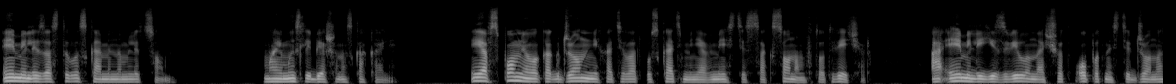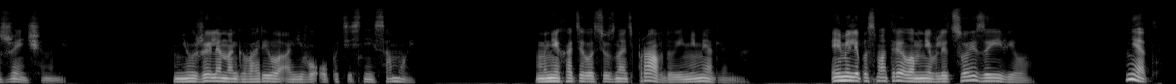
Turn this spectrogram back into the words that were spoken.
Эмили застыла с каменным лицом. Мои мысли бешено скакали. Я вспомнила, как Джон не хотел отпускать меня вместе с Саксоном в тот вечер, а Эмили язвила насчет опытности Джона с женщинами. Неужели она говорила о его опыте с ней самой? Мне хотелось узнать правду и немедленно. Эмили посмотрела мне в лицо и заявила. «Нет,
